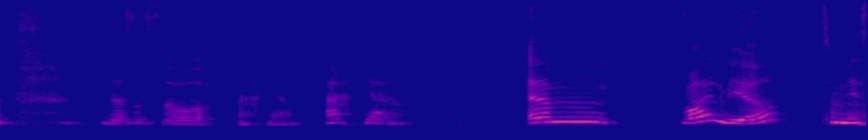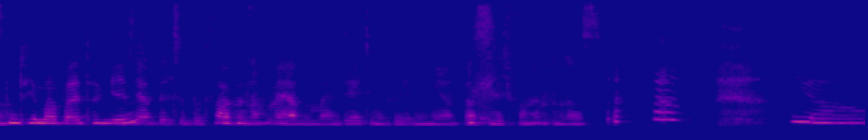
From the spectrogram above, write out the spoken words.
das ist so, ach ja, ach ja. Ähm, wollen wir zum mhm. nächsten Thema weitergehen? Ja, bitte, bevor wir noch mehr über mein Dating reden hier, was nicht vorhanden ist. Ja.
